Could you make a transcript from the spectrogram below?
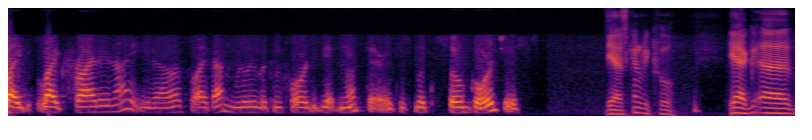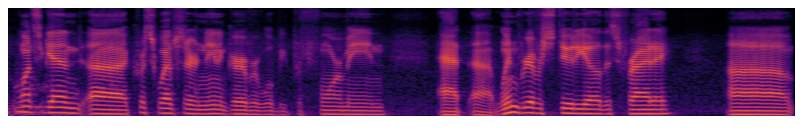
like like Friday night. You know, it's like I'm really looking forward to getting up there. It just looks so gorgeous. Yeah, it's gonna be cool. Yeah, uh, once again, uh, Chris Webster and Nina Gerber will be performing at uh, Wind River Studio this Friday uh,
